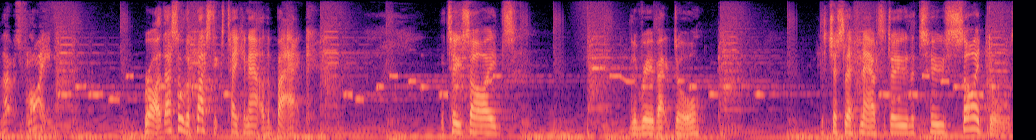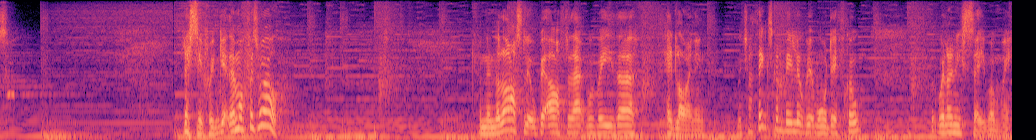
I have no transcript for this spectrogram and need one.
That was flying. Right, that's all the plastics taken out of the back. The two sides, the rear back door. It's just left now to do the two side doors. Let's see if we can get them off as well. And then the last little bit after that will be the headlining, which I think is going to be a little bit more difficult, but we'll only see, won't we?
